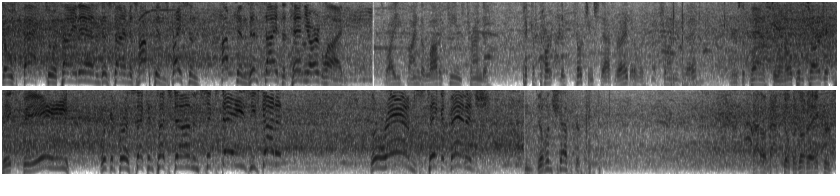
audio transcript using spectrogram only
Goes back to a tight end. And this time is Hopkins. Brycen Hopkins inside the 10 yard line. That's why you find a lot of teams trying to pick apart the coaching staff, right, of a Sean McVay. Here's a pass to an open target. Higbee looking for a second touchdown in six days. He's got it. The Rams take advantage. Dylan Schefter. Out of the backfield to go to Akers.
